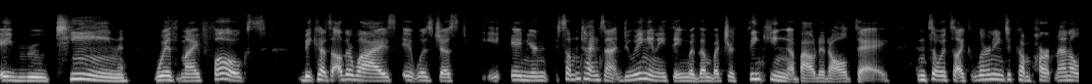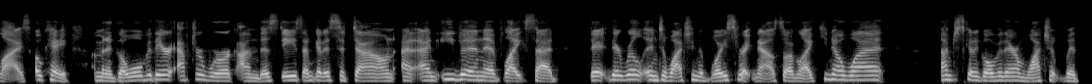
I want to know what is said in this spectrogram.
a routine with my folks because otherwise it was just and you're sometimes not doing anything with them but you're thinking about it all day and so it's like learning to compartmentalize. Okay, I'm going to go over there after work on this days. I'm going to sit down. And, and even if, like said, they're, they're real into watching The Voice right now. So I'm like, you know what? I'm just going to go over there and watch it with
